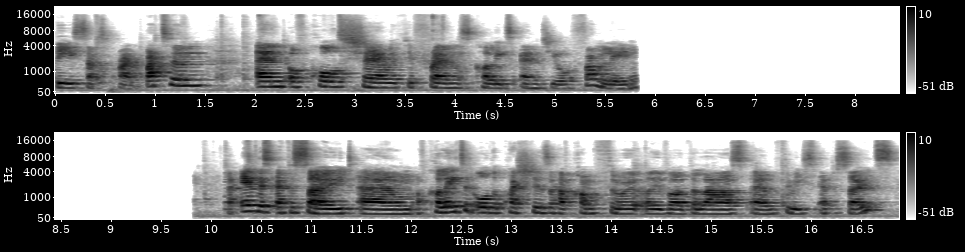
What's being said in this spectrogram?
the subscribe button and of course share with your friends, colleagues and your family. in this episode, um, I've collated all the questions that have come through over the last um, three episodes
